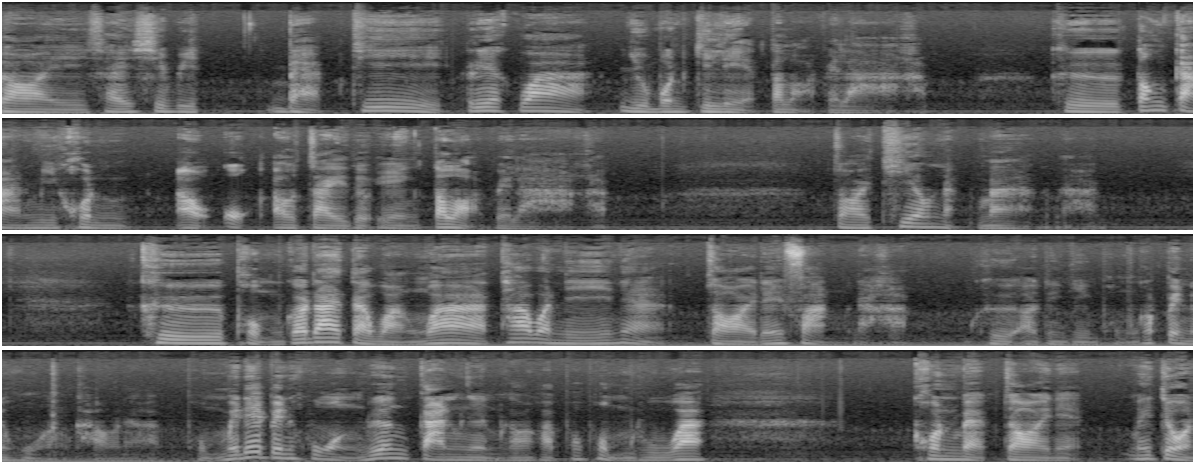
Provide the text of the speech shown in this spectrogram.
จอยใช้ชีวิตแบบที่เรียกว่าอยู่บนกิเลสตลอดเวลาครับ คือต้องการมีคนเอาอกเอาใจตัวเองตลอดเวลาครับ จอยเที่ยวหนักมากนะครับ คือผมก็ได้แต่หวังว่าถ้าวันนี้เนี่ยจอยได้ฟังนะครับ คือเอาจริงๆ ผมก็เป็นห่วงเขานะครับ ผมไม่ได้เป็นห่วงเรื่องการเงินเขาครับ เพราะผมรู้ว่า คนแบบจอยเนี่ย ไม่จน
